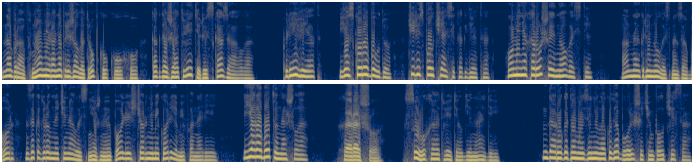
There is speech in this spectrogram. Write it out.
Набрав номер, она прижала трубку к уху. Когда же ответили, сказала. «Привет. Я скоро буду. Через полчасика где-то. У меня хорошие новости». Она оглянулась на забор, за которым начиналось снежное поле с черными корьями фонарей. Я работу нашла. Хорошо. Сухо ответил Геннадий. Дорога домой заняла куда больше, чем полчаса.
